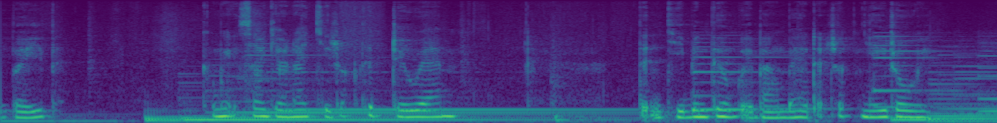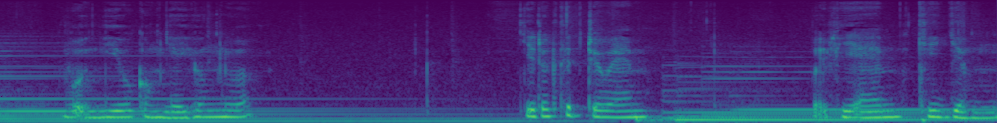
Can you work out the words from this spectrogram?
dear babe. Không hiểu sao giờ này chị rất thích trêu em. Tịnh chị bình thường với bạn bè đã rất nhây rồi. Vợ yêu còn nhây hơn nữa. Chị rất thích trêu em. Bởi vì em khi giận,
